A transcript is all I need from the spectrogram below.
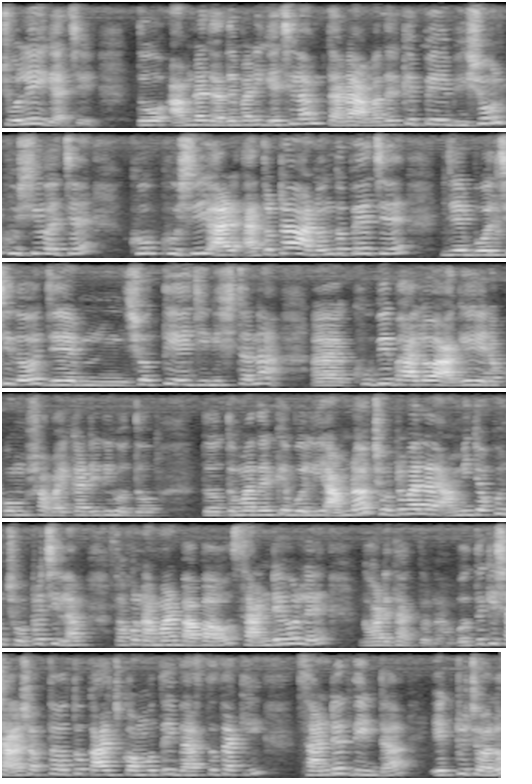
চলেই গেছে। তো আমরা যাদের বাড়ি গেছিলাম, তারা আমাদেরকে পেয়ে ভীষণ খুশি হয়েছে। খুব খুশি আর এতটা আনন্দ পেয়েছে যে বলছিল যে সত্যি এই জিনিসটা না খুবই ভালো, আগে এরকম সবাইকারেরই হতো। তো তোমাদেরকে বলি, আমরাও ছোটবেলায়, আমি যখন ছোট ছিলাম, তখন আমার বাবাও সানডে হলে ঘরে থাকতো না। বলতে কি, সারা সপ্তাহ তো কাজ কর্মতেই ব্যস্ত থাকি। সানডের দিনটা একটু চলো,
